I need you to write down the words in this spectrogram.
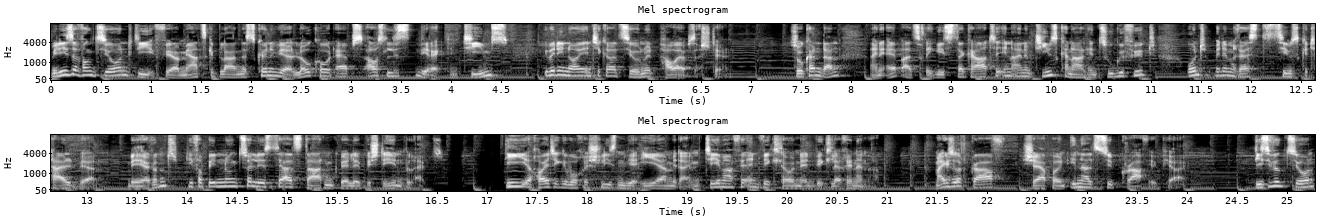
Mit dieser Funktion, die für März geplant ist, können wir Low-Code-Apps aus Listen direkt in Teams über die neue Integration mit Power Apps erstellen. So kann dann eine App als Registerkarte in einem Teams-Kanal hinzugefügt und mit dem Rest des Teams geteilt werden, während die Verbindung zur Liste als Datenquelle bestehen bleibt. Die heutige Woche schließen wir eher mit einem Thema für Entwickler und Entwicklerinnen ab. Microsoft Graph, SharePoint Inhaltstyp Graph API. Diese Funktion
